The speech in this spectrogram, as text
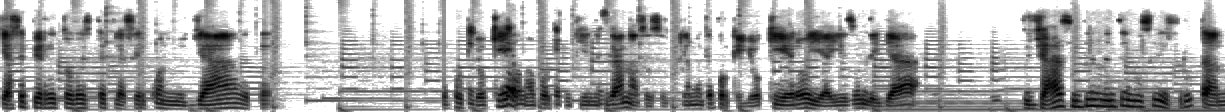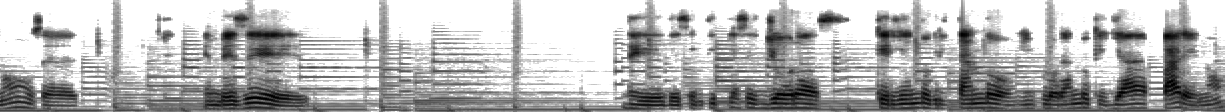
ya se pierde todo este placer cuando ya porque yo quiero, no porque tú tienes ganas, o simplemente porque yo quiero y ahí es donde ya, pues ya simplemente no se disfruta, ¿no? O sea, en vez de, de, de sentir placer lloras queriendo, gritando, implorando que ya pare, ¿no?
